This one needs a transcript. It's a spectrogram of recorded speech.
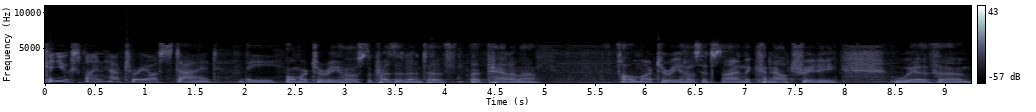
Can you explain how Torrijos died? The Omar Torrijos, the president of, of Panama, Omar Torrijos had signed the Canal Treaty with um,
